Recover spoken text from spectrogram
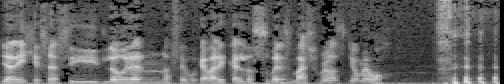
ya dije, o sea, si logran, no sé, que aparezcan los Super Smash Bros., yo me mojo.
